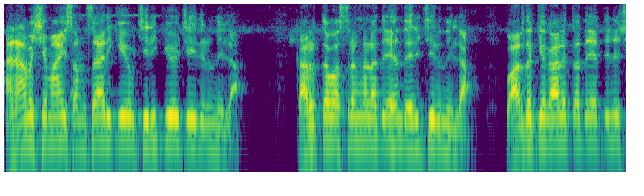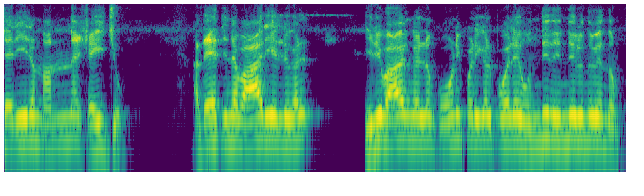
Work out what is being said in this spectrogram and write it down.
അനാവശ്യമായി സംസാരിക്കുകയോ ചിരിക്കുകയോ ചെയ്തിരുന്നില്ല. കറുത്ത വസ്ത്രങ്ങൾ അദ്ദേഹം ധരിച്ചിരുന്നില്ല. വാർദ്ധക്യകാലത്ത് അദ്ദേഹത്തിന്റെ ശരീരം നന്നെ ക്ഷയിച്ചു. അദ്ദേഹത്തിന്റെ വാരിയെല്ലുകൾ ഇരുഭാഗങ്ങളിലും കോണിപ്പടികൾ പോലെ ഉന്തി നിന്നിരുന്നുവെന്നും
